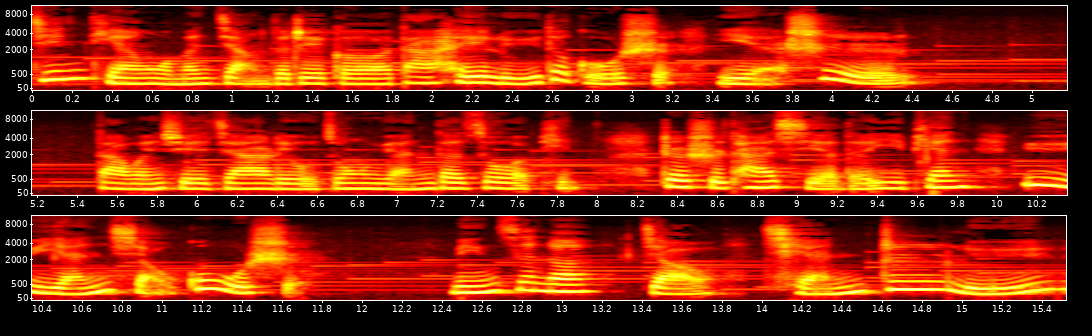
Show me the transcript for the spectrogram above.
今天我们讲的这个大黑驴的故事，也是大文学家柳宗元的作品。这是他写的一篇寓言小故事。名字呢叫黔之驴，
